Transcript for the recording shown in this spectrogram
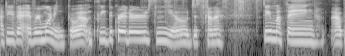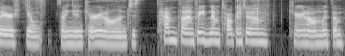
I do that every morning. Go out and feed the critters and, you know, just kind of do my thing out there, you know, singing, carrying on, just having fun, feeding them, talking to them, carrying on with them.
